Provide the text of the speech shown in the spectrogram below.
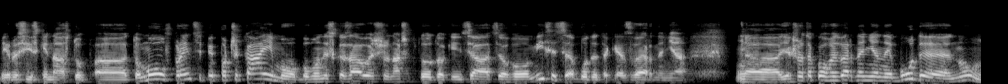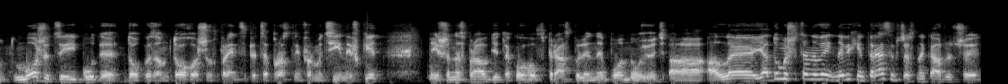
і російський наступ. Е, тому, в принципі, почекаємо, бо вони сказали, що, начебто, до кінця цього місяця буде таке звернення. Е, якщо такого звернення не буде, ну може це і буде доказом того, що в принципі це просто інформаційний вкид, і що насправді такого в Трасполі не планують. А, Але я думаю, що це не в їх інтересах, чесно кажучи.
